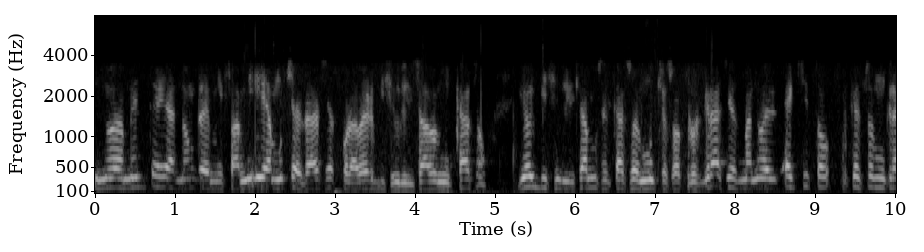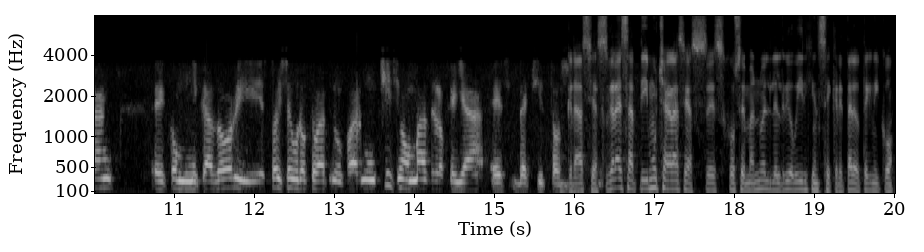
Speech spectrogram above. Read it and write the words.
Y nuevamente a nombre de mi familia, muchas gracias por haber visibilizado mi caso. Y hoy visibilizamos el caso de muchos otros. Gracias Manuel, éxito, porque esto es un gran eh, comunicador y estoy seguro que va a triunfar muchísimo más de lo que ya es de éxitos. Gracias, gracias a ti, muchas gracias. Es José Manuel del Río Virgen, secretario técnico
